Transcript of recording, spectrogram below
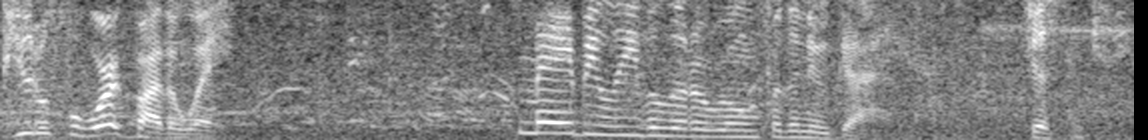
Beautiful work, by the way. Maybe leave a little room for the new guy, just in case.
